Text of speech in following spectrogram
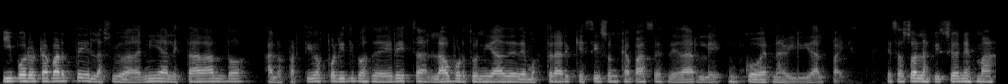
y por otra parte, la ciudadanía le está dando a los partidos políticos de derecha la oportunidad de demostrar que sí son capaces de darle gobernabilidad al país. Esas son las visiones más,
